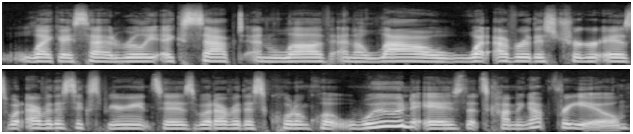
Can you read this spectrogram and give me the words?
like I said, really accept and love and allow whatever this trigger is, whatever this experience is, whatever this quote unquote wound is that's coming up for you,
